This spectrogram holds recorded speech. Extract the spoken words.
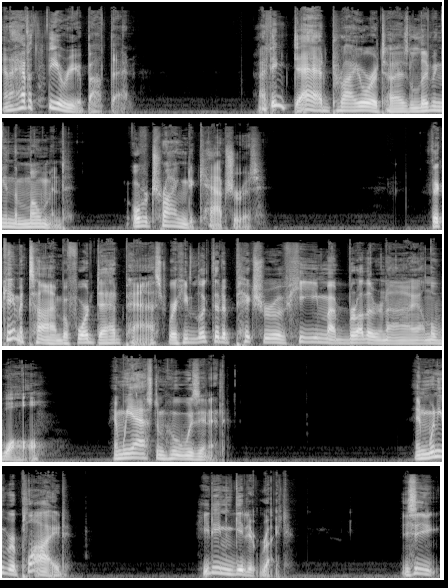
And I have a theory about that. I think Dad prioritized living in the moment over trying to capture it. There came a time before Dad passed where he looked at a picture of he, my brother, and I on the wall, and we asked him who was in it. And when he replied, he didn't get it right. You see,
